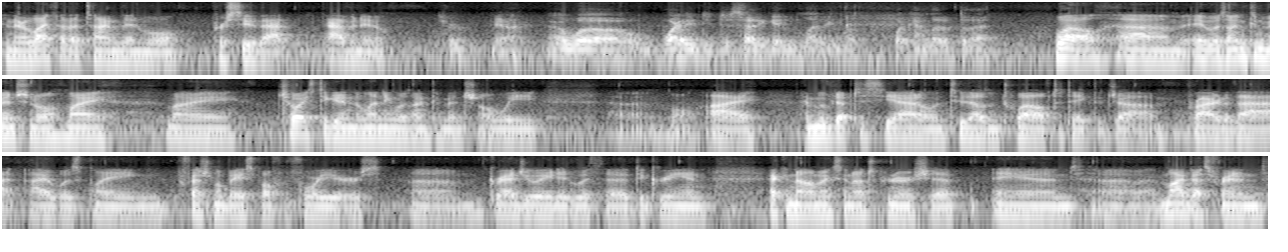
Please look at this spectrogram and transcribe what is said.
in their life at that time then we'll pursue that avenue Sure. yeah Uh, well, why did you decide to get into lending? What, what kind of led up to that? Well, um, it was unconventional. My my choice to get into lending was unconventional. We, uh, well, I I moved up to Seattle in 2012 to take the job. Prior to that, I was playing professional baseball for four years. Um, graduated with a degree in economics and entrepreneurship, and uh, my best friend,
